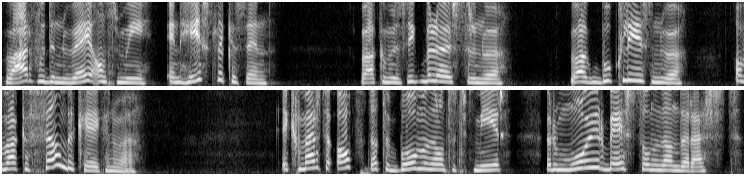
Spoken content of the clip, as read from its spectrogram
Waar voeden wij ons mee in geestelijke zin? Welke muziek beluisteren we? Welk boek lezen we? Of welke film bekijken we? Ik merkte op dat de bomen rond het meer er mooier bij stonden dan de rest.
